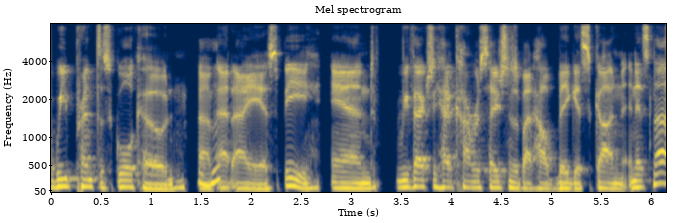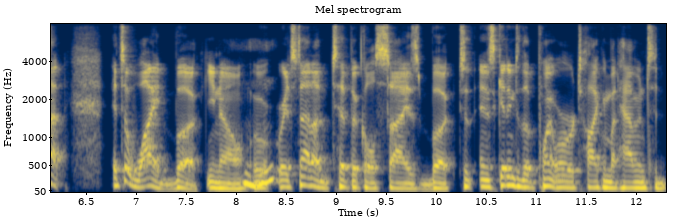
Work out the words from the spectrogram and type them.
we print the school code um, mm-hmm. at IASB, and we've actually had conversations about how big it's gotten. And it's not, it's a wide book, you know, mm-hmm. it's not a typical size book. To, and it's getting to the point where we're talking about having to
